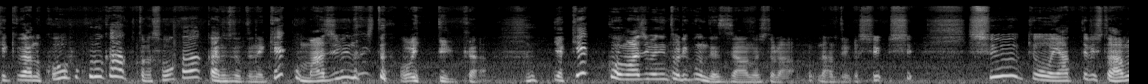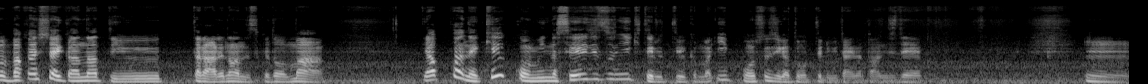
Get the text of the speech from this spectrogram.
結局あの幸福の科学とか創価学会の人ってね、結構真面目な人が多いっていうか、いや、結構真面目に取り組んでるんですよ、あの人ら。なんていうか、し、し、宗教をやってる人はあんま馬鹿しちゃいかんなって言ったらあれなんですけど、まあ、やっぱね、結構みんな誠実に生きてるっていうか、まあ、一本筋が通ってるみたいな感じで、うん。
